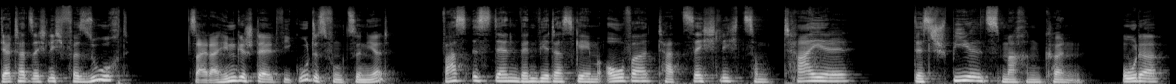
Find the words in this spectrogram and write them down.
der tatsächlich versucht, sei dahingestellt, wie gut es funktioniert, was ist denn, wenn wir das Game Over tatsächlich zum Teil des Spiels machen können? Oder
